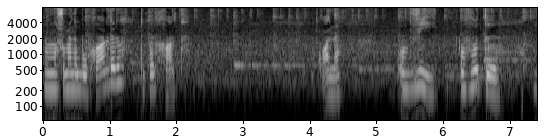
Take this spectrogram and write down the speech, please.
Тому що в мене був хардер, тепер хард. Ладно. Ві. В Т. В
